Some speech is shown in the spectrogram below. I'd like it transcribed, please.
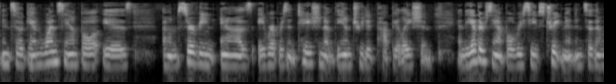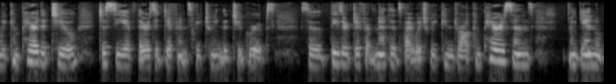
And so again, one sample is um, serving as a representation of the untreated population. And the other sample receives treatment. And so then we compare the two to see if there's a difference between the two groups. So these are different methods by which we can draw comparisons. Again,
